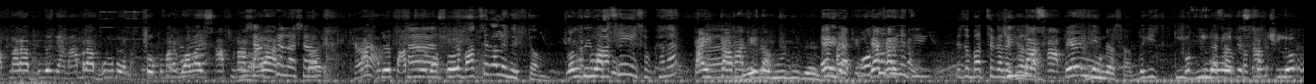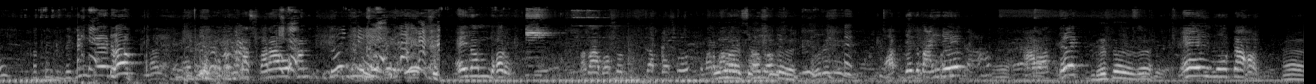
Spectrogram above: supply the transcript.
আপনারা ভুলে যান আমরা ভুলবো না তো তোমার গলায় সাপ না সাপ খেলা, সাপ। ঠাকুরে পাঠিয়ে হ্যাঁ, বসো। বাচ্চাকালে দেখতাম। জলদি বসো। এসব খেলা? টাইটটা আমাকে দাও এই দেখেন কত দেখার এসব বাচ্চাকালে জিন্দা খেলা। সাপ, এই জিন্দা সাপ দেখিস কি জিন্দা সাপ সাপ ছিল। দেখি। সরাও ওখান থেকে। এইরকম ধরো। বাবা বসো চুপচাপ বসো। তোমার বাইরে। এই মোটা হয় হ্যাঁ।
